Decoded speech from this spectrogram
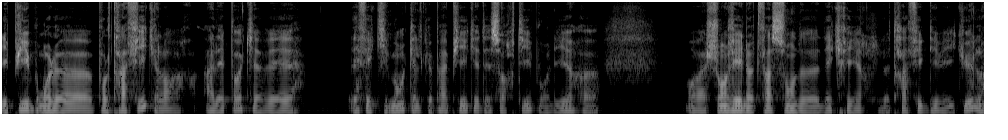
Et puis pour le, pour le trafic, alors à l'époque, il y avait effectivement quelques papiers qui étaient sortis pour dire euh, on va changer notre façon de décrire le trafic des véhicules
